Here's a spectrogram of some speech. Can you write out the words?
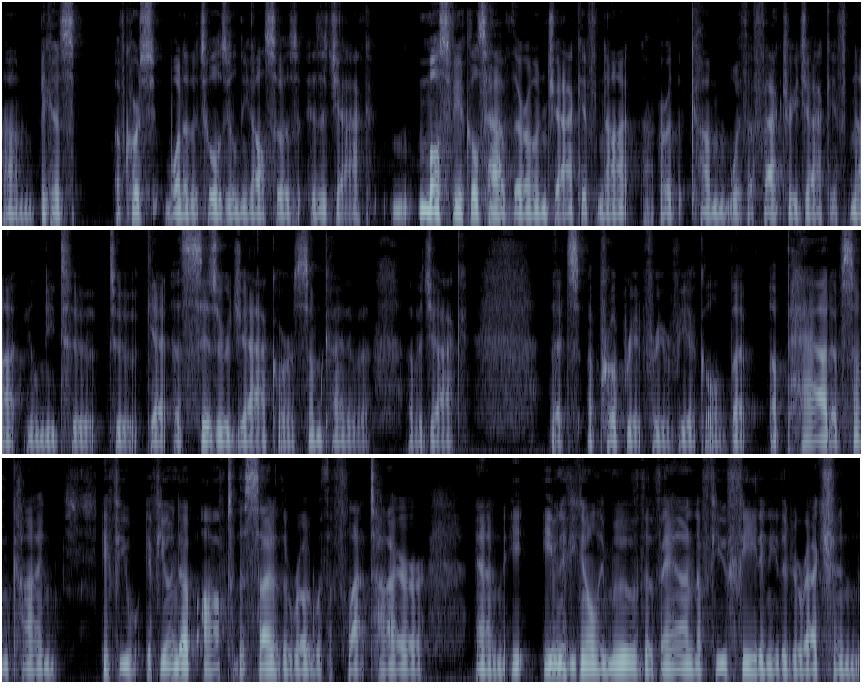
um, because, of course, one of the tools you'll need also is, is a jack. most vehicles have their own jack. If not, or come with a factory jack. If not, you'll need to to get a scissor jack or some kind of a of a jack that's appropriate for your vehicle. But a pad of some kind. If you if you end up off to the side of the road with a flat tire, and e- even if you can only move the van a few feet in either direction,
